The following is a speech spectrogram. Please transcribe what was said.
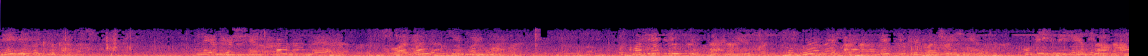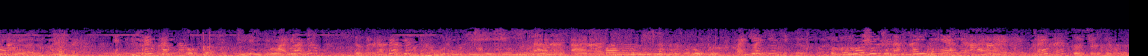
Двери закрываются. Следующая станция Славянский бульвар. Посмотреть расписание, узнать о спецпредложениях, купить билет на Аэроэкспресс, экспресс-автобус или самолет, заказать экскурсии и узнать о дополнительных услугах в поездке вы можете на сайте aeroexpress.ru.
